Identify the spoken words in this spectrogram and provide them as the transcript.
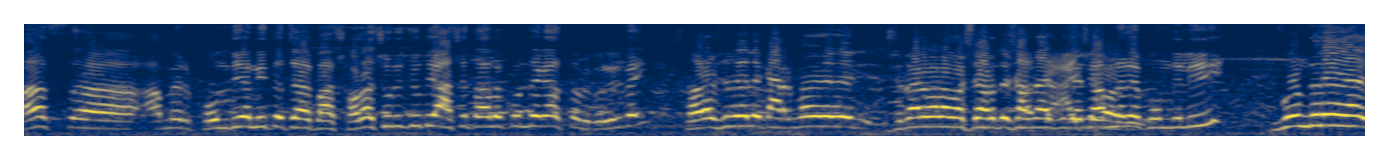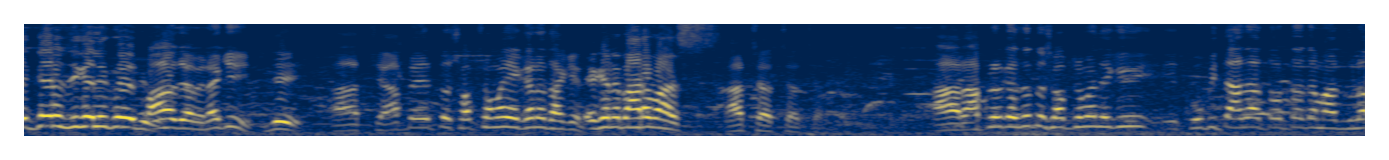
মাছ আমের ফোন দিয়ে নিতে চায় বা সরাসরি যদি আসে তাহলে কোন জায়গায় আসতে হবে খলিল ভাই? সরাসরি হলে কারণ সোনারবেলা বসে আর তো সামনে আইসা আপনারে ফোন দিলি? ফোন দিলে কেউ জিগালি করে দিবে। পাওয়া যাবে নাকি? জি। আচ্ছা আপনি তো সব সময় এখানে থাকেন? এখানে বারো মাস। আচ্ছা আচ্ছা আচ্ছা। আর আপনার কাছে তো সবসময় দেখি খুবই তাজা তরতাজা মাছগুলো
